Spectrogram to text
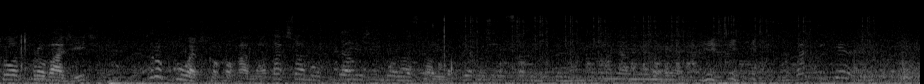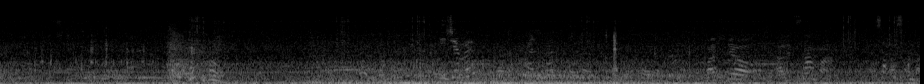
tu odprowadzić, zrób kółeczko kochana, tak samo ja już do nas stoi. Idziemy? Ale sama. Sama, sama.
